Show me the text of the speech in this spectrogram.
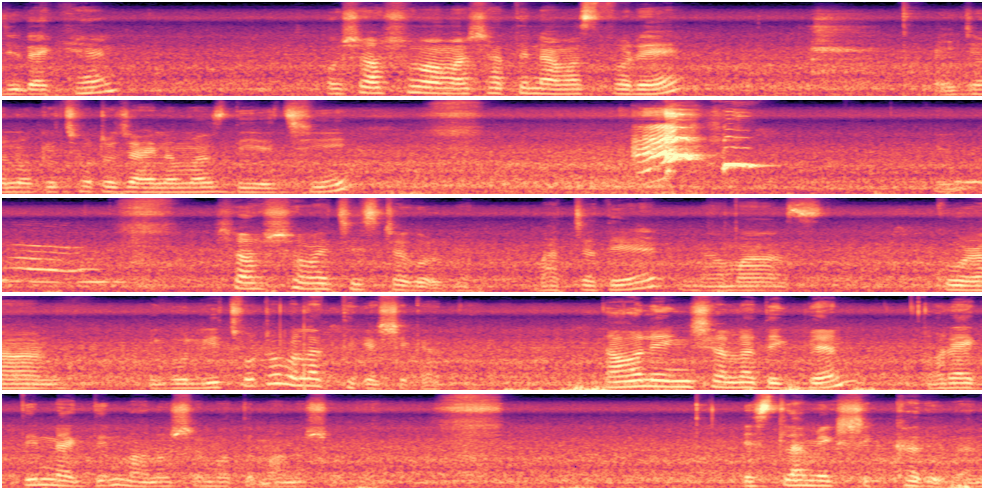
যে দেখেন, ও সবসময় আমার সাথে নামাজ পড়ে। এই জন্য ওকে ছোট নামাজ দিয়েছি। সবসময় চেষ্টা করবেন বাচ্চাদের নামাজ, কোরআন এগুলি ছোটোবেলার থেকে শেখাতে। তাহলে ইনশাল্লাহ দেখবেন ওরা একদিন না একদিন মানুষের মতো মানুষ হবে। ইসলামিক শিক্ষা দেবেন।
